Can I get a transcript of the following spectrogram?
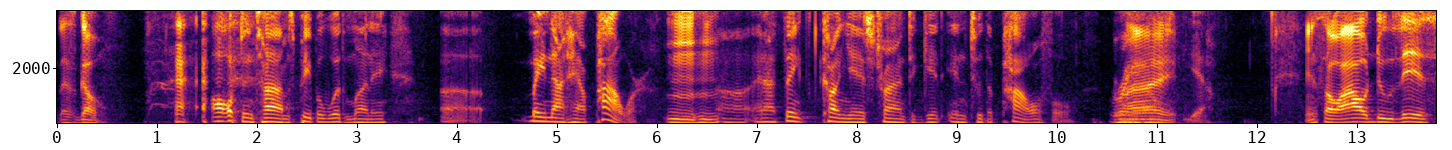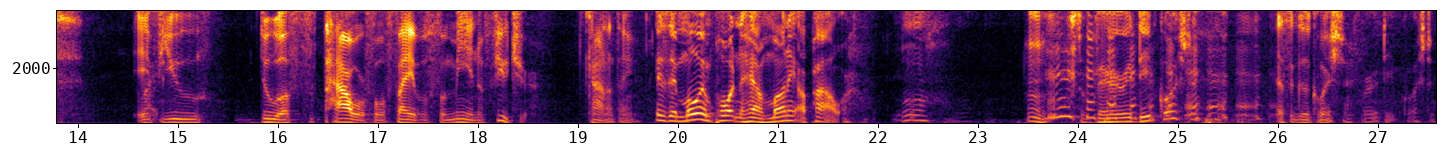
Let's go. Oftentimes, people with money uh, may not have power. Mm-hmm. Uh, and I think Kanye is trying to get into the powerful realm. Right. Yeah. And so I'll do this if you do a f- powerful favor for me in the future, kind of thing. Is it more important to have money or power? Mm. It's a very deep question. That's a good question. Very deep question.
